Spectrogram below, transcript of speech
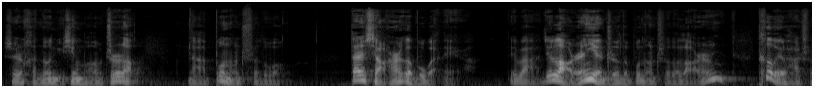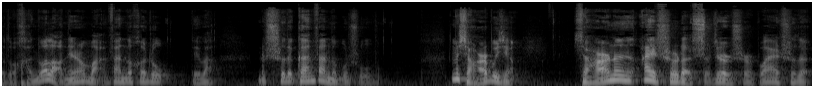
所以说，很多女性朋友知道。啊，不能吃多，但是小孩可不管那个，对吧？就老人也知道不能吃多，老人特别怕吃多，很多老年人晚饭都喝粥，对吧？那吃的干饭都不舒服。那么小孩不行，小孩呢爱吃的使劲吃，不爱吃的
